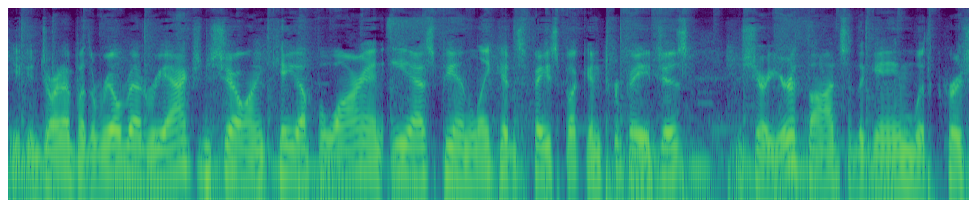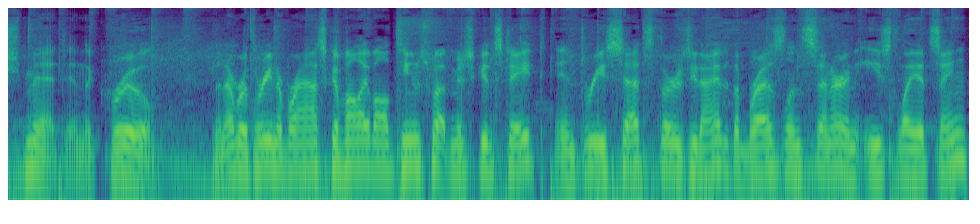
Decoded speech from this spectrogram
you can join up with the Real Red Reaction Show on KFOR and ESPN Lincoln's Facebook and Twitter pages and share your thoughts of the game with Chris Schmidt and the crew. The number three Nebraska volleyball team swept Michigan State in three sets Thursday night at the Breslin Center in East Lansing.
